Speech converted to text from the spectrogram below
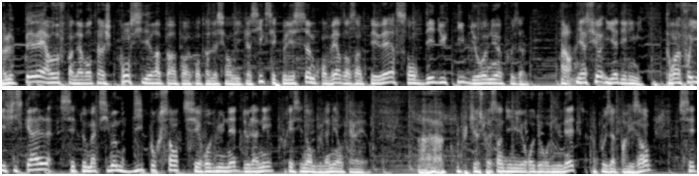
Le PER offre un avantage considérable par rapport à un contrat d'assurance vie classique, c'est que les sommes qu'on verse dans un PER sont déductibles du revenu imposable. Alors, bien sûr, il y a des limites. Pour un foyer fiscal, c'est au maximum 10% de ses revenus nets de l'année précédente, de l'année antérieure. Un couple qui a 70 000 euros de revenus nets, imposable par exemple, c'est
